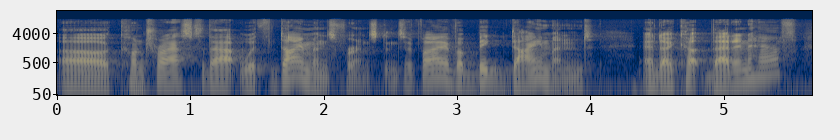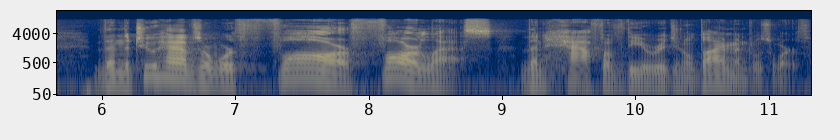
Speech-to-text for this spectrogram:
Uh, contrast that with diamonds, for instance. If I have a big diamond and I cut that in half, then the two halves are worth far, far less than half of the original diamond was worth,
